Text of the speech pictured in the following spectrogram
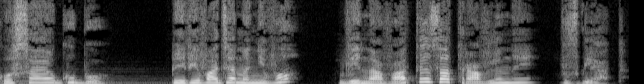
Кусаю губу, переводя на него виноватый затравленный взгляд.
